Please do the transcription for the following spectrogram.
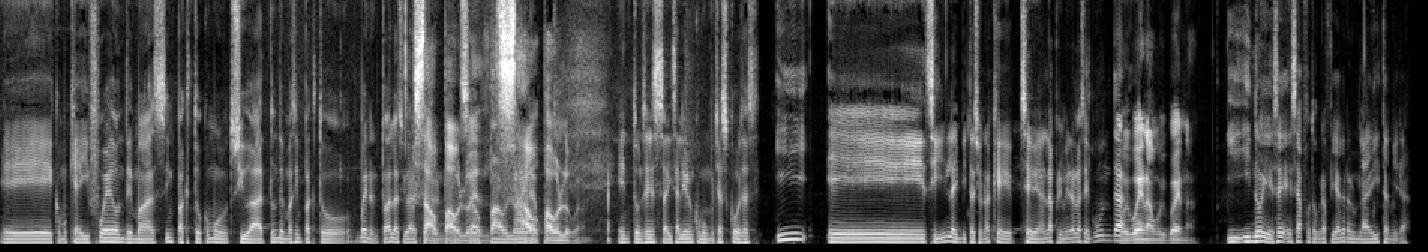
eh, como que ahí fue donde más impactó como ciudad, donde más impactó, bueno, en todas las ciudades. Sao Paulo, Sao Paulo Sao era- Paulo, bueno. entonces ahí salieron como muchas cosas. Y eh, sí, la invitación a que se vean la primera y la segunda. Muy buena, muy buena. Y, y no, y ese- esa fotografía granuladita, mira.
